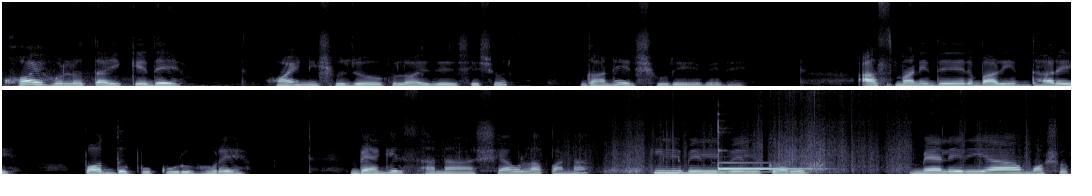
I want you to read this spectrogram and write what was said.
ক্ষয় হলো তাই কেঁদে, হয়নি সুযোগ লয় যে শিশুর গানের সুরে বেঁধে। আসমানিদের বাড়ির ধারে, পদ্ম পুকুর ভরে, ব্যাঙের ছানা শ্যাওলা পানা কিলবিল বিল করে ম্যালেরিয়া, মশক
